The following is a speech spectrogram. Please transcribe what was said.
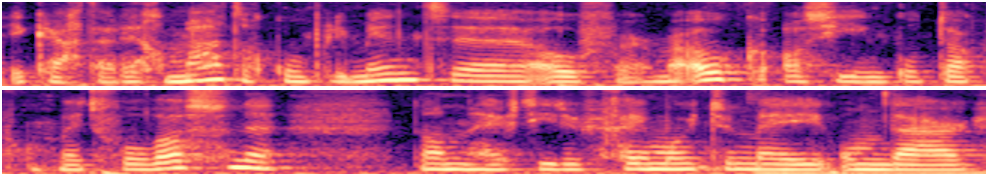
ik krijg daar regelmatig complimenten over. Maar ook als hij in contact komt met volwassenen... dan heeft hij er geen moeite mee om daar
